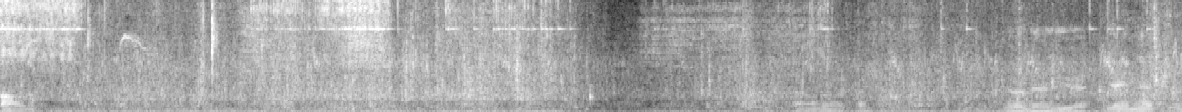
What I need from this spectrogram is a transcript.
Aldım. Aldım arkadaşlar. Gördüğünüz gibi yayını yapıyorum.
